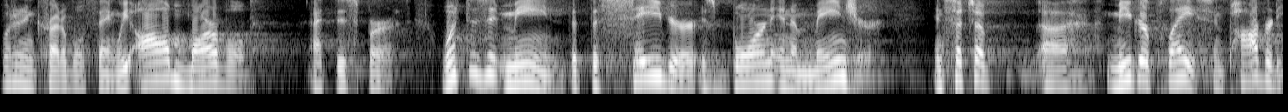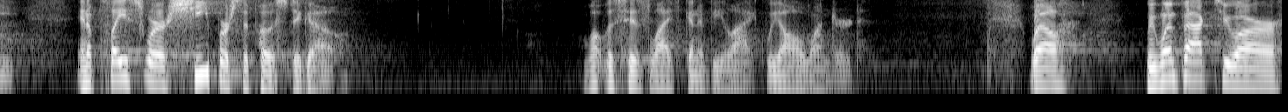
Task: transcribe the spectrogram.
What an incredible thing. We all marveled at this birth. What does it mean that the Savior is born in a manger, in such a uh, meager place, in poverty, in a place where sheep are supposed to go? What was his life going to be like? We all wondered. Well, we went back to our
